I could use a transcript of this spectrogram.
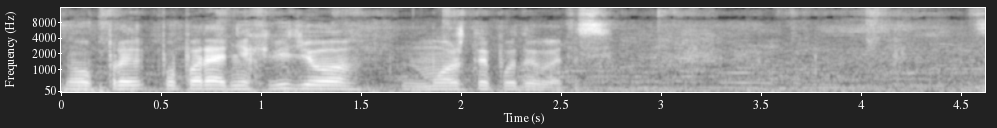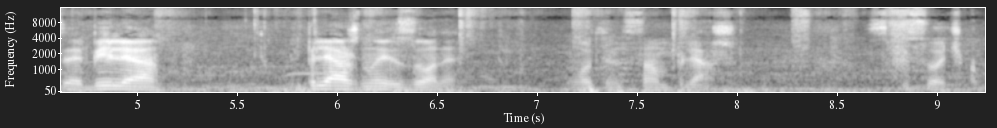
Ну, при попередніх відео можете подивитись. Це біля пляжної зони. От він сам пляж з пісочком.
